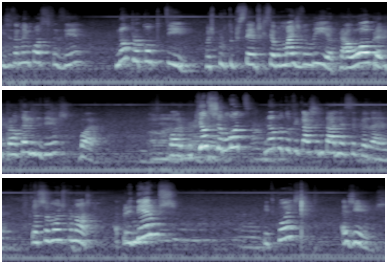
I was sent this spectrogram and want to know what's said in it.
isso eu também posso fazer, não para competir, mas porque tu percebes que isso é uma mais-valia para a obra e para o reino de Deus, bora. Amém. Bora. Porque Ele chamou-te não para tu ficar sentado nessa cadeira. Ele chamou-nos para nós aprendermos e depois agirmos.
